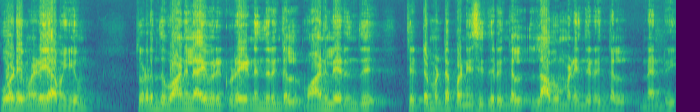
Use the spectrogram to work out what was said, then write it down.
கோடை மழை அமையும். தொடர்ந்து வானிலை ஆய்வறிக்கூட இணைந்திருங்கள். வானிலிருந்து திட்டமிட்ட பணி செய்திருங்கள். லாபம் அடைந்திடுங்கள். நன்றி.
